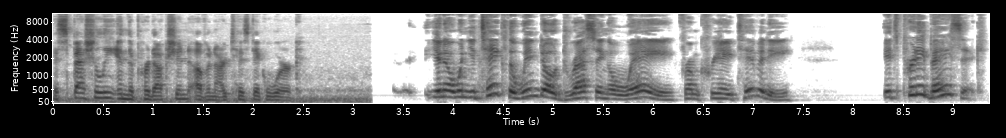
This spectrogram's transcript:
especially in the production of an artistic work. You know, when you take the window dressing away from creativity, it's pretty basic.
